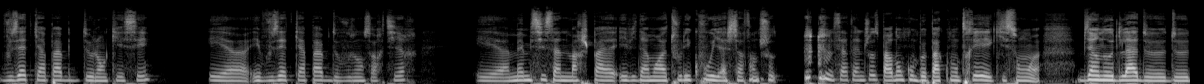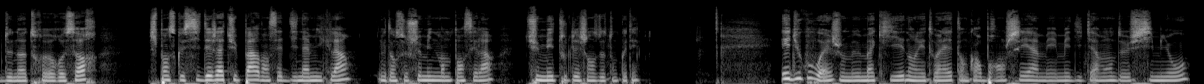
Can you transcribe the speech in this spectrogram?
Vous êtes capable de l'encaisser euh, et, vous êtes capable de vous en sortir. Et euh, même si ça ne marche pas évidemment à tous les coups, il y a certaines choses, certaines choses pardon qu'on peut pas contrer et qui sont euh, bien au-delà de, de, notre ressort. Je pense que si déjà tu pars dans cette dynamique-là et dans ce cheminement de pensée-là, tu mets toutes les chances de ton côté. Et du coup, ouais, je me maquillais dans les toilettes, encore branchée à mes médicaments de chimio.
